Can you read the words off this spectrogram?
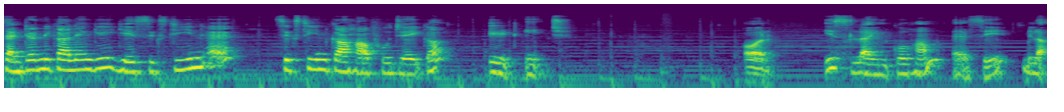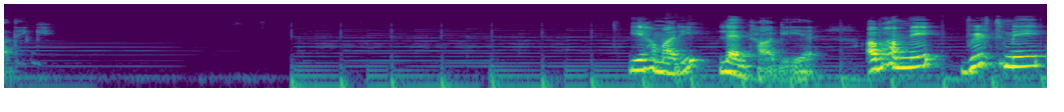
सेंटर निकालेंगे, ये सिक्सटीन है 16 का हाफ़ हो जाएगा 8 इंच। और इस लाइन को हम ऐसे मिला देंगे। ये हमारी लेंथ आ गई है। अब हमने विर्थ में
